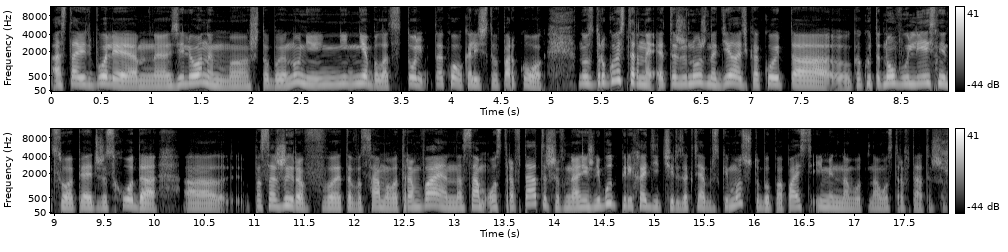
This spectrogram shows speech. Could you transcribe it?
а оставить более зеленым, э, чтобы ну, не, не, не было столь, такого количества парковок. Но, с другой стороны, это же нужно делать какую-то какую новую лестницу, опять же, схода э, пассажиров этого самого трамвая на сам остров Татышев. Но они же не будут переходить через Октябрьский мост, чтобы попасть именно вот на остров Татышев.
